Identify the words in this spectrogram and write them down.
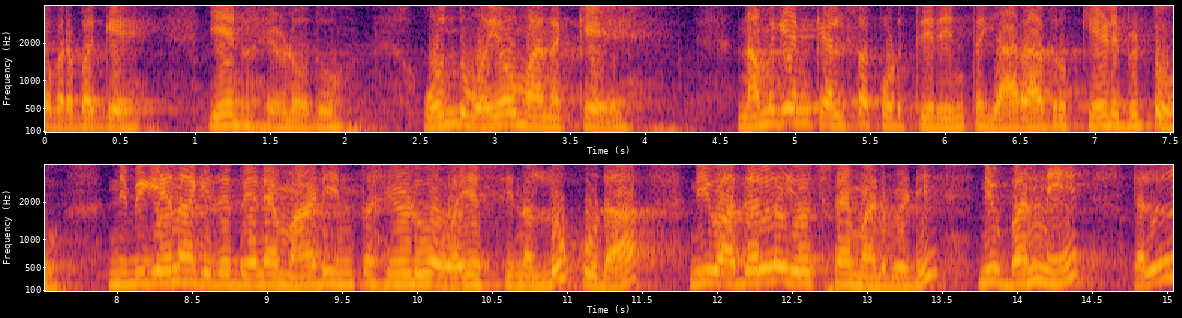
ಅವರ ಬಗ್ಗೆ ಏನು ಹೇಳೋದು? ಒಂದು ವಯೋಮಾನಕ್ಕೆ ನಮಗೇನು ಕೆಲಸ ಕೊಡ್ತೀರಿ ಅಂತ ಯಾರಾದರೂ ಕೇಳಿಬಿಟ್ಟು, ನಿಮಗೇನಾಗಿದೆ ಬೇನೆ ಮಾಡಿ ಅಂತ ಹೇಳುವ ವಯಸ್ಸಿನಲ್ಲೂ ಕೂಡ ನೀವು ಅದೆಲ್ಲ ಯೋಚನೆ ಮಾಡಬೇಡಿ. ನೀವು ಬನ್ನಿ, ಎಲ್ಲ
